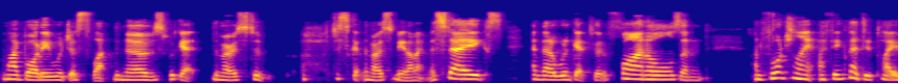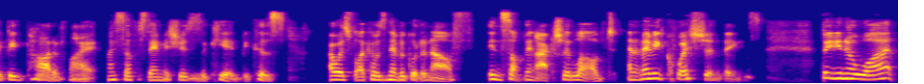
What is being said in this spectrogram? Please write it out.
my body would just like the nerves would get the most of just get the most of me and I make mistakes and then I wouldn't get through the finals. And unfortunately, I think that did play a big part of my my self-esteem issues as a kid because I always felt like I was never good enough in something I actually loved. And it made me question things. But you know what?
